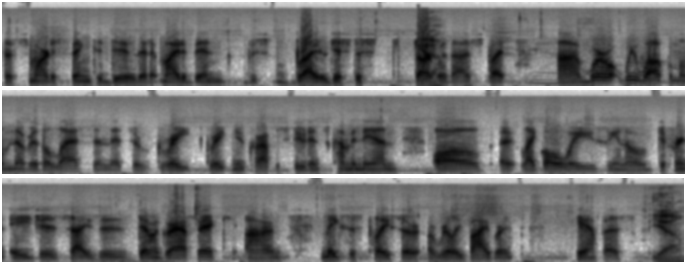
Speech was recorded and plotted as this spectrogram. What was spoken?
the smartest thing to do. That it might have been brighter just to start Yeah. with us, but. Um, we're, we welcome them nevertheless, and it's a great, great new crop of students coming in. All, uh, like always, you know, different ages, sizes, demographic. Um, makes this place a, a really vibrant campus. Yeah.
